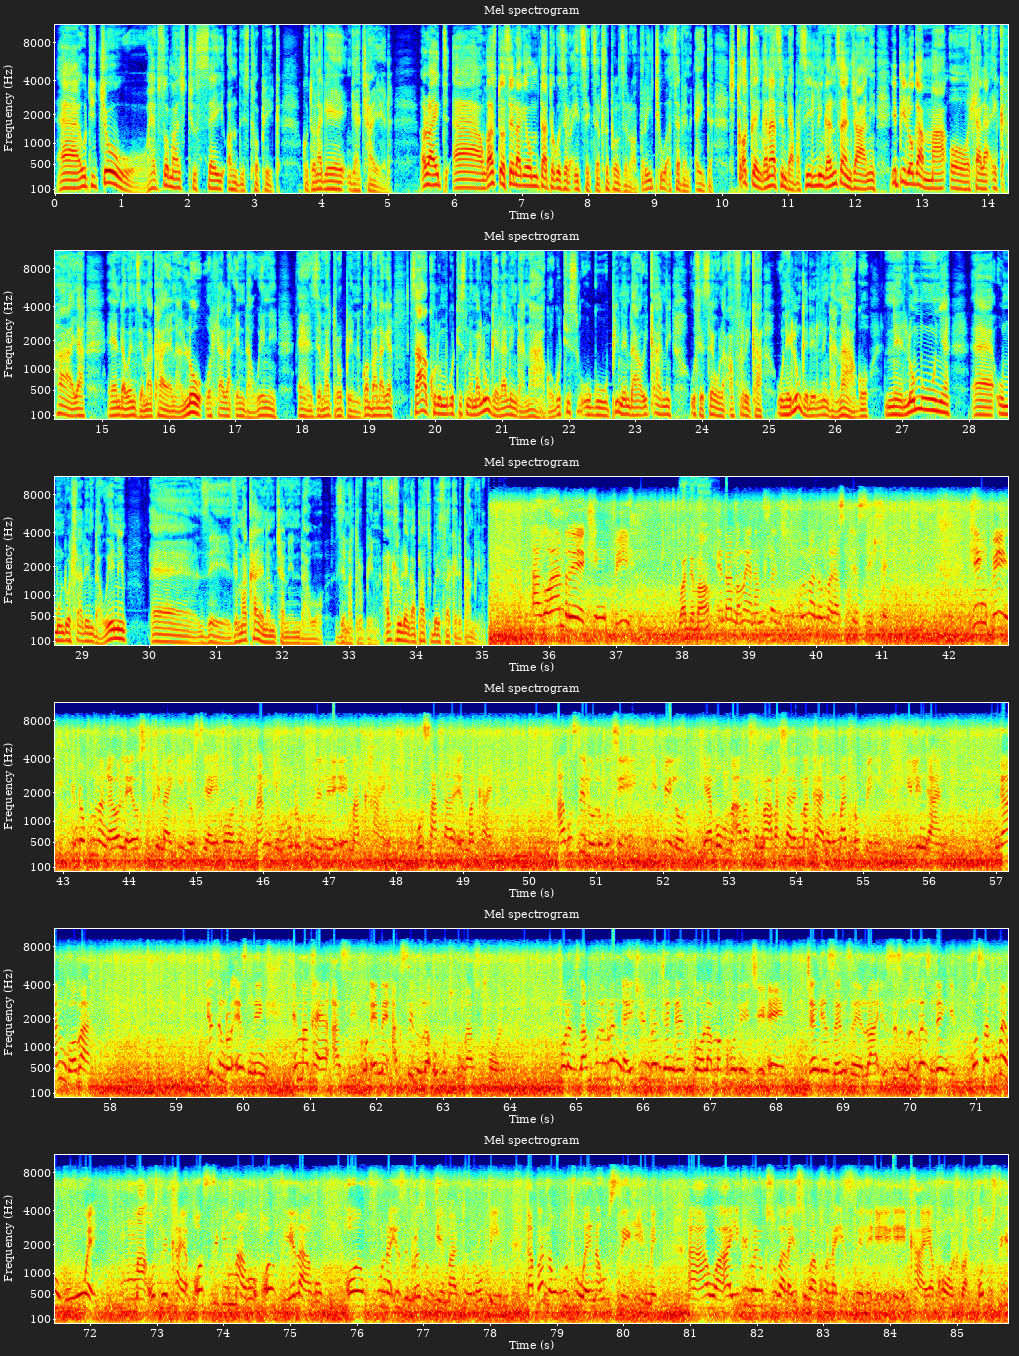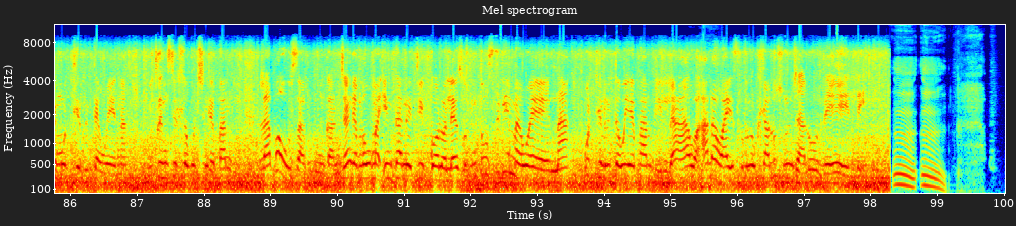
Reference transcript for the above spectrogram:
uh uthi Joe have so much to say on this topic kodwa ke ngiyachayela Alright uh ungasidosela ke umtato ku 0863003278 sicoce nganasi indaba silinganisa njani impilo kama ohlala ekhaya endaweni zemakhaya nalo ohlala endaweni eh zemadrobheni? Ngoba ke sakhuluma ukuthi sinamalungelo alinganako ukuthi ukuphi nendawo ikani useSouth Africa unelungelo elinganako nelomunye eh umuntu ohlala endaweni eh ze zemakhaya namtjana indawo zemadrobheni asidlule ngaphasi kwesiragele phambili. Akwandre king b kwande ma. Entambama yanamhlanje ukhuluma nomakasiphesihle king b into okhuluma ngayo leyo siphila kiyo siyayibona. Nami ngiwumuntu okhulele emakhaya osahlala emakhaya. Akusilula ukuthi impilo yaboma abahlala emakhaya nabemadrobheni ilingane. Ngani? Ngoba izinto eziningi emakhaya azikho and akusilula ukuthi ungazithola. For example into engingayitsho into enjengesikolo amakholeji um njengezenzelwa izinto izinto eziningi kose kube nguwe umma osekhaya osikimako oziyelako oyokufuna izinto ezonke emadorobheni ngaphandle kokuthi wena usikime hawa ayikho into yokusuka la isuka khona izele e- e- ekhaya khohlwa osusikime uthirite wena uqinisile ukuthi phambili lapho uza kulunga njengema-intanethi iy'kolo lezo into usikime wena uthirite uye phambili. Hawa otherwise lokuhlala usunjalo vele. Mm mm.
